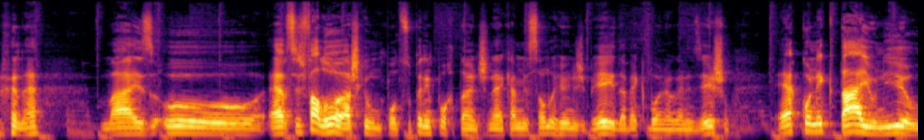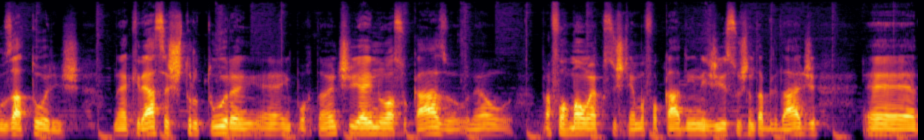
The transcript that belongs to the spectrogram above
né? Mas o. É, você falou, acho que um ponto super importante, né? Que a missão do Rio NGB e da Backbone Organization é conectar e unir os atores, né? Criar essa estrutura é importante, e aí, no nosso caso, né, para formar um ecossistema focado em energia e sustentabilidade é,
